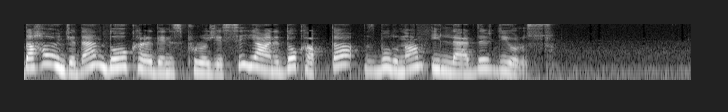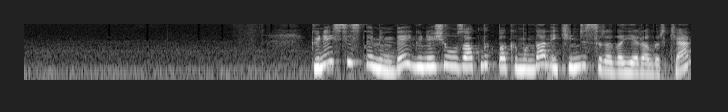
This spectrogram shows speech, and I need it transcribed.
daha önceden Doğu Karadeniz projesi yani DOKAP'ta bulunan illerdir diyoruz. Güneş sisteminde güneşe uzaklık bakımından ikinci sırada yer alırken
